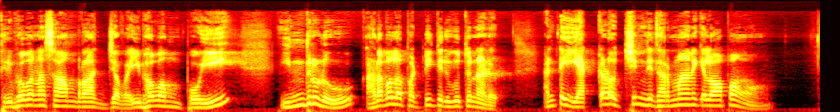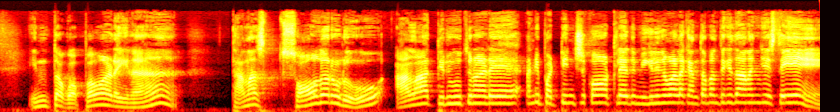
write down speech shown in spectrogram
త్రిభువన సామ్రాజ్య వైభవం పోయి ఇంద్రుడు అడవుల పట్టి తిరుగుతున్నాడు. అంటే ఎక్కడొచ్చింది ధర్మానికి లోపం? ఇంత గొప్పవాడైనా తన సోదరుడు అలా తిరుగుతున్నాడే అని పట్టించుకోవట్లేదు. మిగిలిన వాళ్ళకి ఎంతమందికి దానం చేస్తే?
